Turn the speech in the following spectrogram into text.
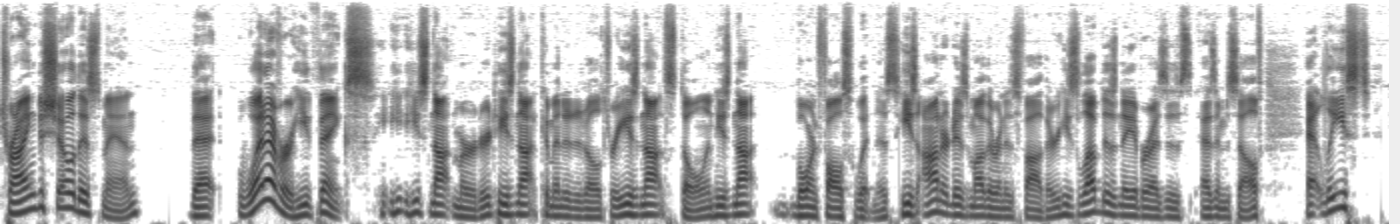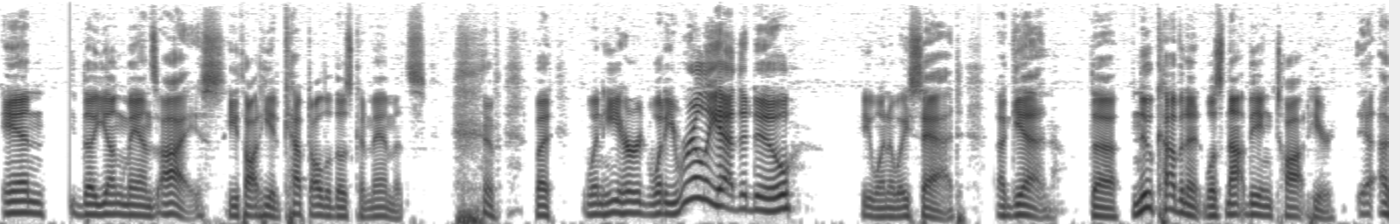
trying to show this man that whatever he thinks, he, he's not murdered, he's not committed adultery, he's not stolen, he's not borne false witness, he's honored his mother and his father, he's loved his neighbor as his, as himself, at least in the young man's eyes. He thought he had kept all of those commandments. but when he heard what he really had to do, he went away sad. Again, the new covenant was not being taught here a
